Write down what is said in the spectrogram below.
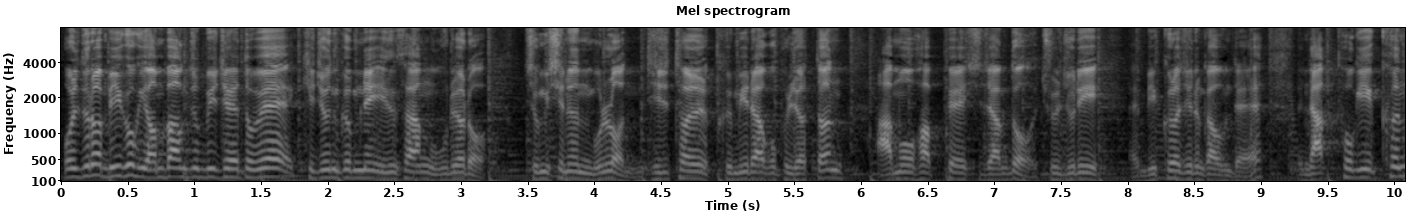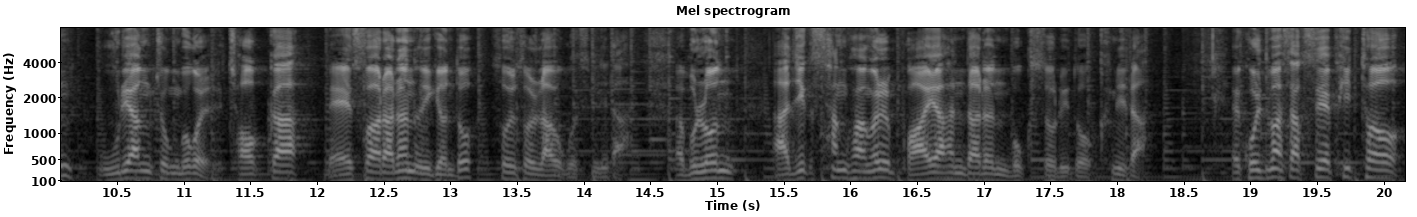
올 들어 미국 연방준비제도의 기준금리 인상 우려로 증시는 물론 디지털 금이라고 불렸던 암호화폐 시장도 줄줄이 미끄러지는 가운데 낙폭이 큰 우량 종목을 저가 매수하라는 의견도 솔솔 나오고 있습니다. 물론 아직 상황을 봐야 한다는 목소리도 큽니다. 골드만삭스의 피터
